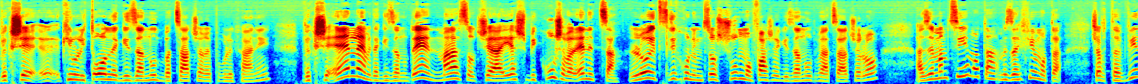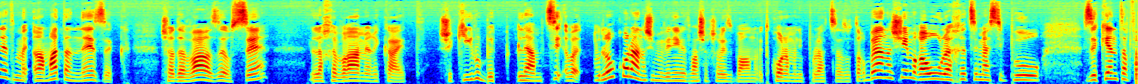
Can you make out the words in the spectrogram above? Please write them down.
וכשכאילו לטעון לגזענות בצד של הרפובליקני, וכשאין להם את הגזענות, אין, מה לעשות, שיש ביקוש אבל אין היצע. לא הצליחו למצוא שום מופע של גזענות מהצד שלו, אז הם ממציאים אותה, מזייפים אותה. עכשיו, תבין את רמת הנזק שהדבר הזה עושה לחברה האמריקאית. שכאילו ב- להמציא, אבל לא כל האנשים מבינים את מה שעכשיו הסברנו, את כל המניפולציה הזאת. הרבה אנשים ראו אולי חצי מהסיפור, זה כן תפ...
